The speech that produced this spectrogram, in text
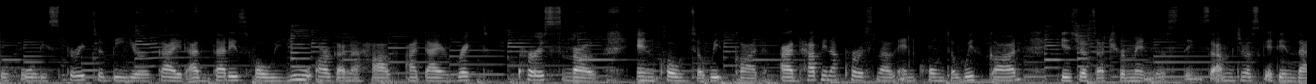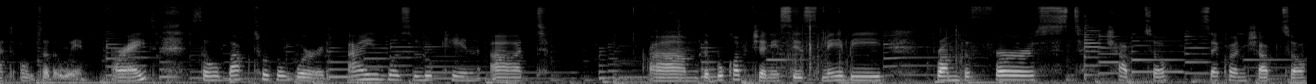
the Holy Spirit to be your guide, and that is how you are gonna have a direct personal encounter with God. And having a personal encounter with God is just a tremendous thing. So I'm just getting that out of the way. All right. So back to the word. I was looking at um, the book of Genesis, maybe from the first chapter, second chapter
